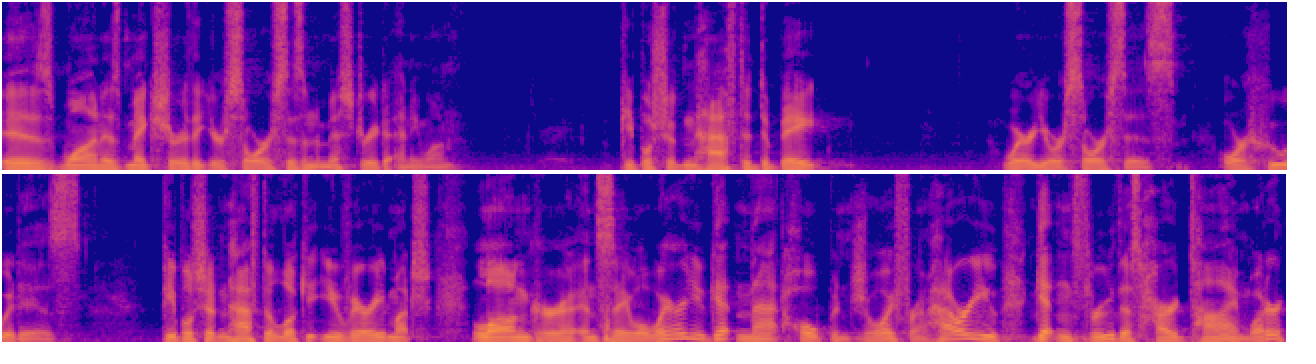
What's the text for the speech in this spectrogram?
is one is make sure that your source isn't a mystery to anyone. People shouldn't have to debate where your source is or who it is. People shouldn't have to look at you very much longer and say, Well, where are you getting that hope and joy from? How are you getting through this hard time? What are,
